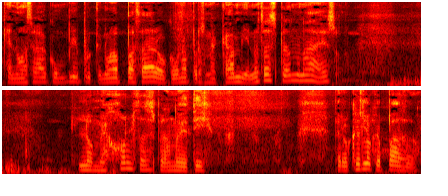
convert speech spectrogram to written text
que no se va a cumplir porque no va a pasar o que una persona cambie. No estás esperando nada de eso. Lo mejor lo estás esperando de ti. Pero ¿qué es lo que pasa?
